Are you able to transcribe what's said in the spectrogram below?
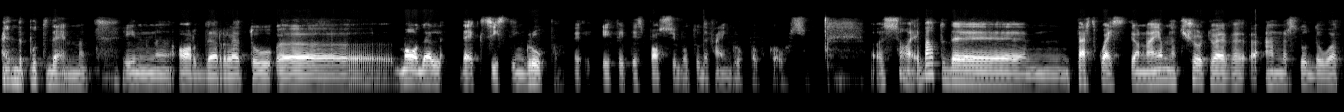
and put them in order to uh, model the existing group, if it is possible to define group, of course. Uh, so about the um, first question. I am not sure to have uh, understood what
